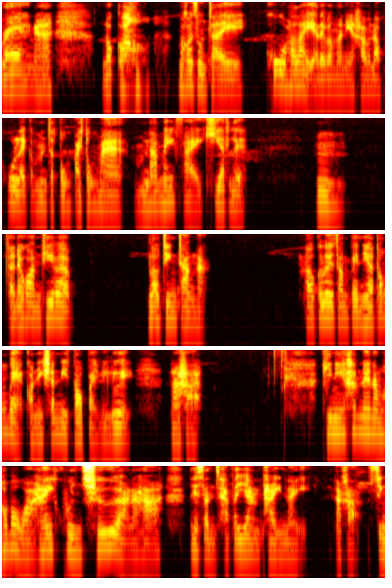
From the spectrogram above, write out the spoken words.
แรงนะคะแล้วก็ไม่ค่อยสนใจคู่เท่าไหร่อะไรประมาณนี้ค่ะ เวลาพูดอะไรก็มันจะตรงไปตรงมา มันทำให้ฝ่ายเครียดเลย อืม แต่ด้วยความที่แบบ เราจริงจังอะเราก็เลยจำเป็นที่จะต้องแบกคอนเนคชันนี้ต่อไปเรื่อยๆ นะคะ ทีนี้คำแนะนำเขาบอกว่าให้คุณเชื่อนะคะ ในสัญชาตญาณภายในนะคะ สิ่ง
